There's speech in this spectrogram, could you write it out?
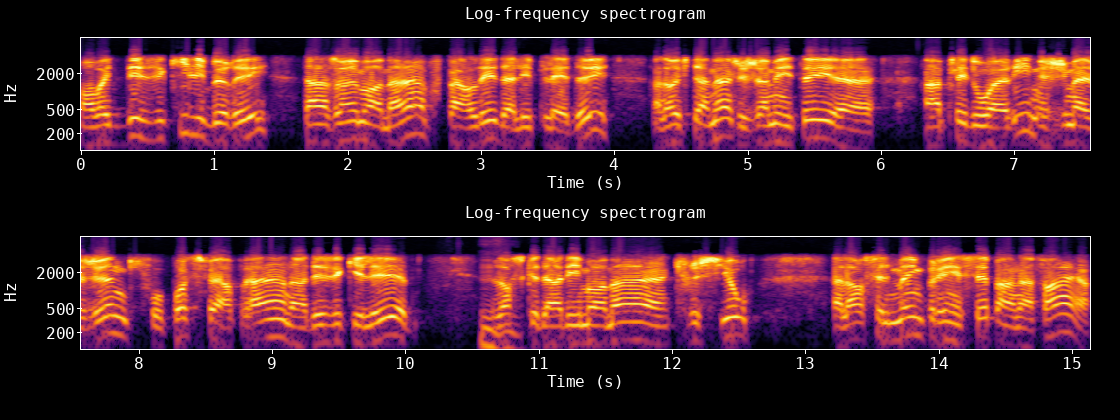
On va être déséquilibré dans un moment. Vous parlez d'aller plaider. Alors évidemment, j'ai jamais été euh, en plaidoirie, mais j'imagine qu'il ne faut pas se faire prendre en déséquilibre mhm. lorsque dans des moments cruciaux. Alors c'est le même principe en affaires.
